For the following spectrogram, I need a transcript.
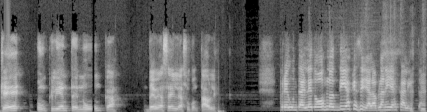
¿Qué un cliente nunca debe hacerle a su contable? Preguntarle todos los días que si ya la planilla está lista.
